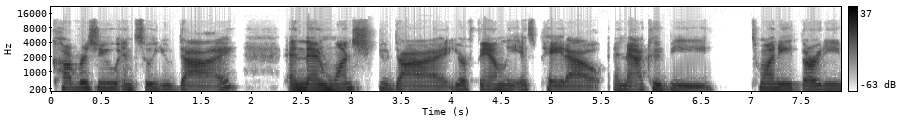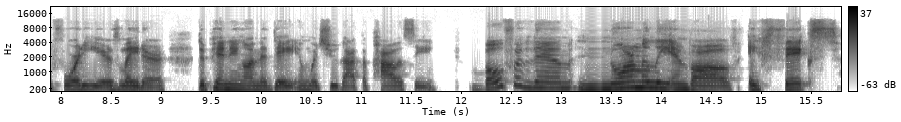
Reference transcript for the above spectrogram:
covers you until you die. And then once you die, your family is paid out, and that could be 20, 30, 40 years later, depending on the date in which you got the policy. Both of them normally involve a fixed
